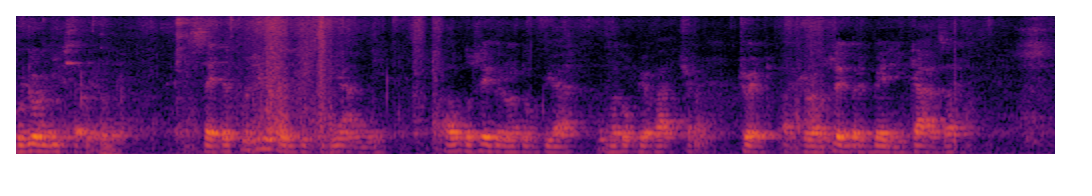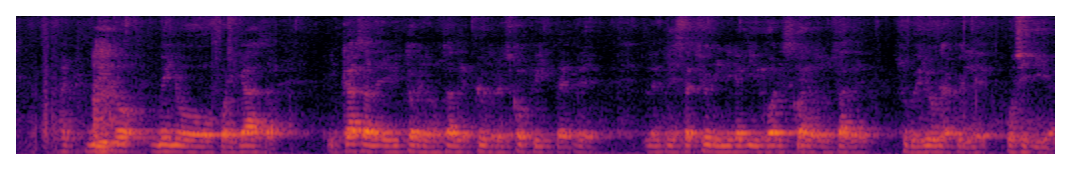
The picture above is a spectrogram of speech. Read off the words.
Buongiorno mister. Senta, il proseguito di questi anni ha avuto sempre una doppia, una doppia faccia, cioè ha giocato sempre bene in casa, meno, meno fuori casa. In casa le vittorie sono state più delle sconfitte, e le prestazioni negative fuori squadra sono state superiori a quelle positive.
